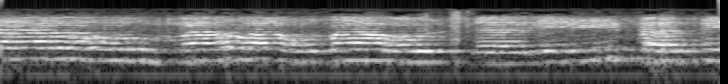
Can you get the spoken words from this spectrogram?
اللهم وأضع الشريف في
